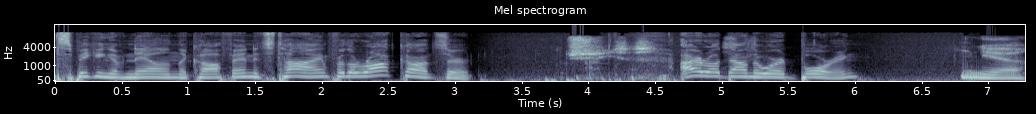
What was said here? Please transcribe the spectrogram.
speaking of nail in the coffin, it's time for the rock concert. Jesus. I wrote down the word boring. Yeah.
